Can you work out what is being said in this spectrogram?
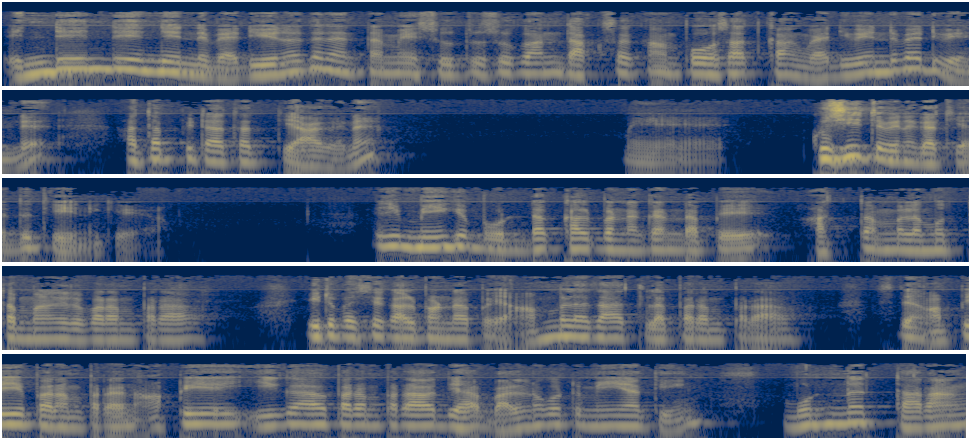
එන්නේ එන්නේ එන්නේ වැඩි වෙනවද නැත්නම් මේ සුදුසුකම් දක්ෂකම් පෝසත්කම් වැඩි වෙන්න වැඩි වෙන්න අතත් පිට අතත් තියාගෙන මේ කුසීත වෙන ගතියක්ද තියෙන කියලා. ඉතින් මේක පොඩ්ඩක් කල්පනා කරන්න අපේ අත්තම්මල මුත්තම්මලගේ પરම්පරාව ඊට පස්සේ කල්පනා අපේ අම්මලා තාත්තලා પરම්පරාව දැන් අපේ પરම්පරාවන අපේ ඊගාව પરම්පරාව දිහා බලනකොට මේ යතින් මුන්න තරම්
